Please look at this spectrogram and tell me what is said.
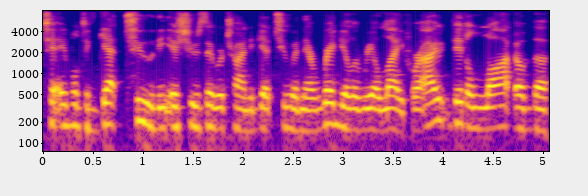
to able to get to the issues they were trying to get to in their regular real life where i did a lot of the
